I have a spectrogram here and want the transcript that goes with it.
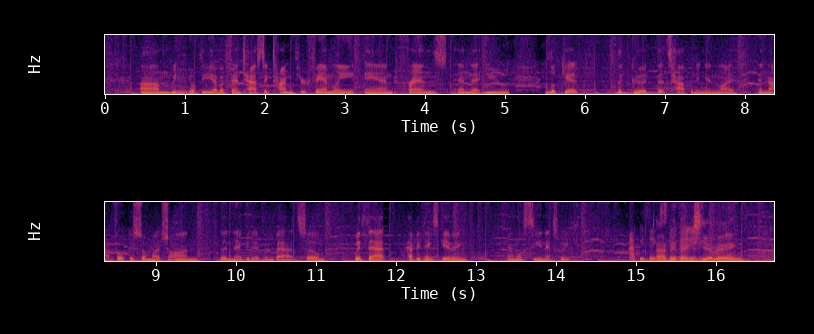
Um, we hope that you have a fantastic time with your family and friends, and that you look at the good that's happening in life and not focus so much on the negative and bad. So, with that, happy Thanksgiving, and we'll see you next week. Happy Thanksgiving. Happy Thanksgiving.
